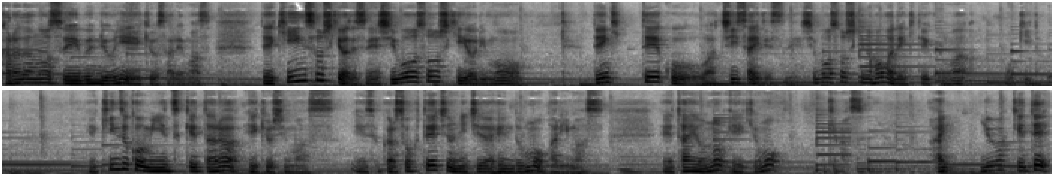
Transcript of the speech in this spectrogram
体の水分量に影響されます。で筋組織はですね脂肪組織よりも電気抵抗は小さいですね。脂肪組織の方が電気抵抗が大きいと。金属を身につけたら影響します。それから測定値の日大変動もあります。体温の影響も受けます。はい。いうわけで、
